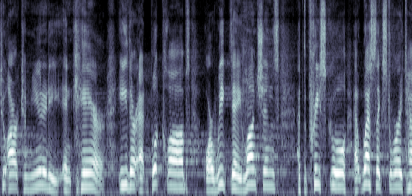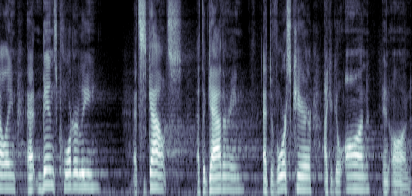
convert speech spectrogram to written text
to our community in care, either at book clubs or weekday luncheons at the preschool, at Westlake Storytelling, at Men's Quarterly, at Scouts, at the Gathering, at Divorce Care. I could go on and on.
